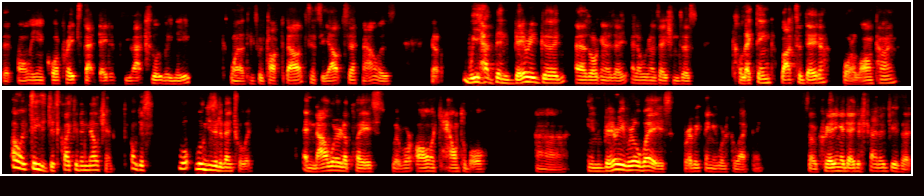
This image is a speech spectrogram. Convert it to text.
that only incorporates that data that you absolutely need. Because one of the things we've talked about since the outset now is you know, we have been very good as organiza at organizations as collecting lots of data for a long time. Oh, it's easy, just collect it in MailChimp. Oh, just we'll, we'll use it eventually. And now we're at a place where we're all accountable uh, in very real ways for everything that we're collecting. So creating a data strategy that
